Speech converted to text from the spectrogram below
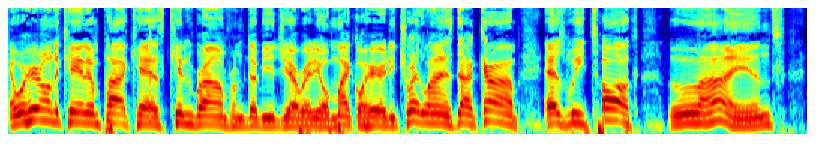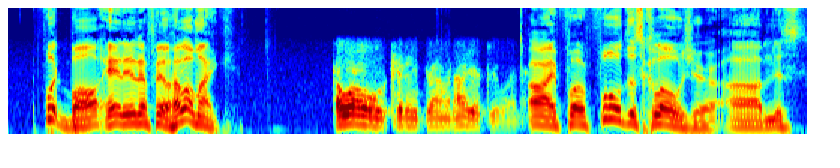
And we're here on the K&M podcast. Ken Brown from WJR Radio, Mike O'Hara, DetroitLions.com, as we talk Lions football and NFL. Hello, Mike. Hello, Kenny Brown. How you doing? All right. For full disclosure, um, this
